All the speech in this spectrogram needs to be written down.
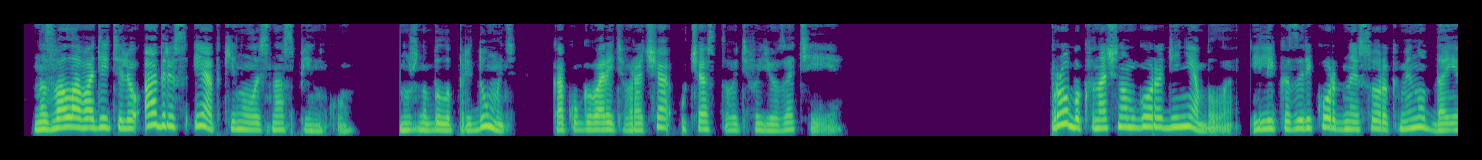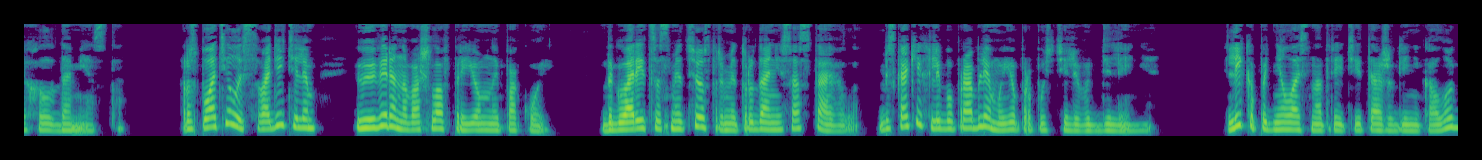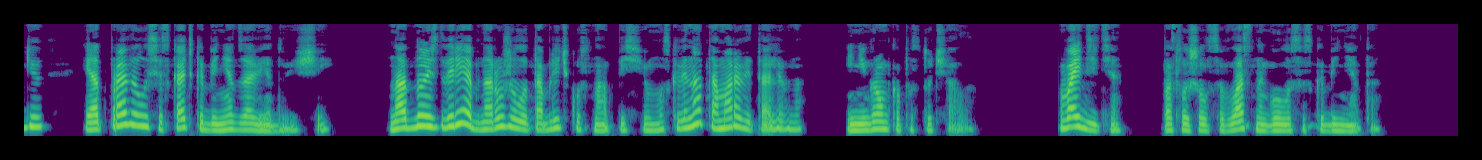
Назвала водителю адрес и откинулась на спинку. Нужно было придумать, как уговорить врача участвовать в ее затее. Пробок в ночном городе не было, и Лика за рекордные сорок минут доехала до места. Расплатилась с водителем и уверенно вошла в приемный покой. Договориться с медсестрами труда не составило. Без каких-либо проблем ее пропустили в отделение. Лика поднялась на третий этаж в гинекологию и отправилась искать кабинет заведующей. На одной из дверей обнаружила табличку с надписью «Москвина Тамара Витальевна» и негромко постучала. «Войдите», — послышался властный голос из кабинета.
